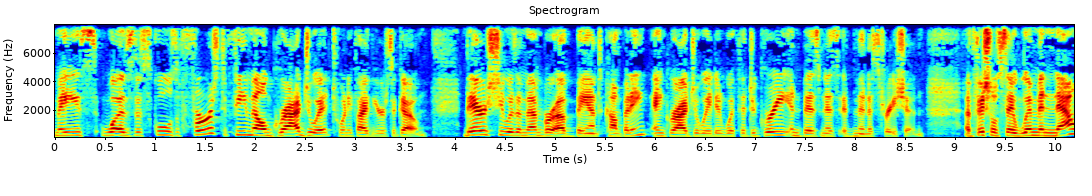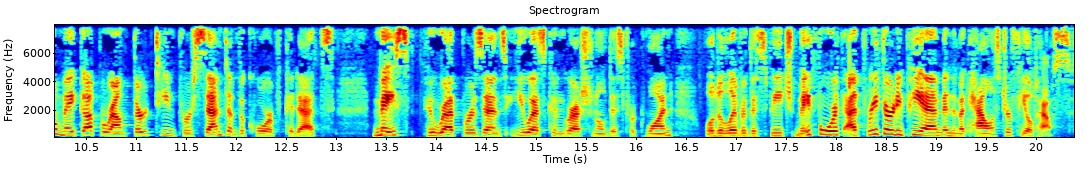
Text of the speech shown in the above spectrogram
Mace was the school's first female graduate 25 years ago. There, she was a member of band company and graduated with a degree in business administration. Officials say women now make up around 13% of the Corps of Cadets. Mace, who represents U.S. Congressional District 1, will deliver the speech May 4th at 3.30 p.m. in the McAlister Fieldhouse.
